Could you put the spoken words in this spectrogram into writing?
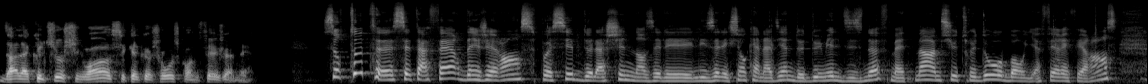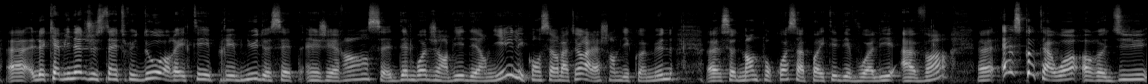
dans la culture chinoise, c'est quelque chose qu'on ne fait jamais. Sur toute euh, cette affaire d'ingérence possible de la Chine dans les élections canadiennes de 2019, maintenant, M. Trudeau, bon, il a fait référence. Euh, le cabinet de Justin Trudeau aurait été prévenu de cette ingérence dès le mois de janvier dernier. Les conservateurs à la Chambre des communes euh, se demandent pourquoi ça n'a pas été dévoilé avant. Est-ce qu'Ottawa aurait dû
